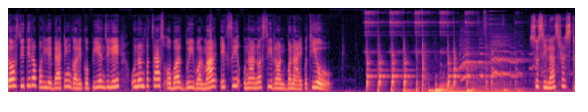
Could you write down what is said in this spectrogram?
टस जितेर पहिले ब्याटिङ गरेको पिएनजीले उनपचास ओभर दुई बलमा एक सय उनासी रन बनाएको थियो। सुशीला श्रेष्ठ।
